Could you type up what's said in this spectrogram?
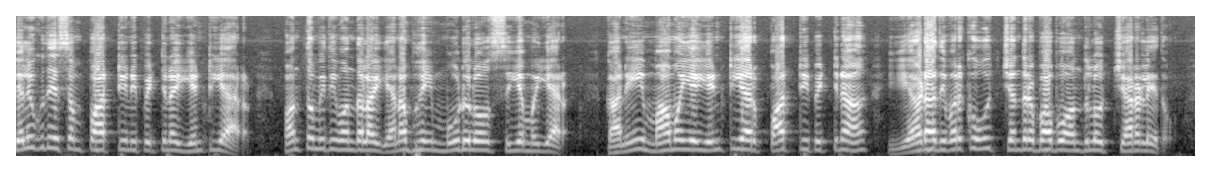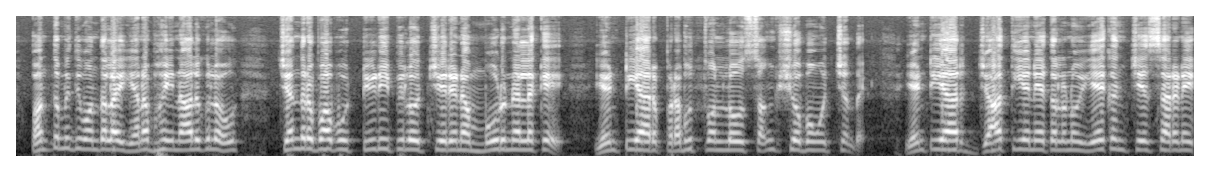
తెలుగుదేశం పార్టీని పెట్టిన ఎన్టీఆర్ పంతొమ్మిది వందల ఎనభై మూడులో సీఎం అయ్యారు. కానీ మామయ్య ఎన్టీఆర్ పార్టీ పెట్టిన ఏడాది వరకు చంద్రబాబు అందులో చేరలేదు. పంతొమ్మిది వందల ఎనభై నాలుగులో చంద్రబాబు టీడీపీలో చేరిన మూడు నెలలకే ఎన్టీఆర్ ప్రభుత్వంలో సంక్షోభం వచ్చింది. ఎన్టీఆర్ జాతీయ నేతలను ఏకం చేశారనే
